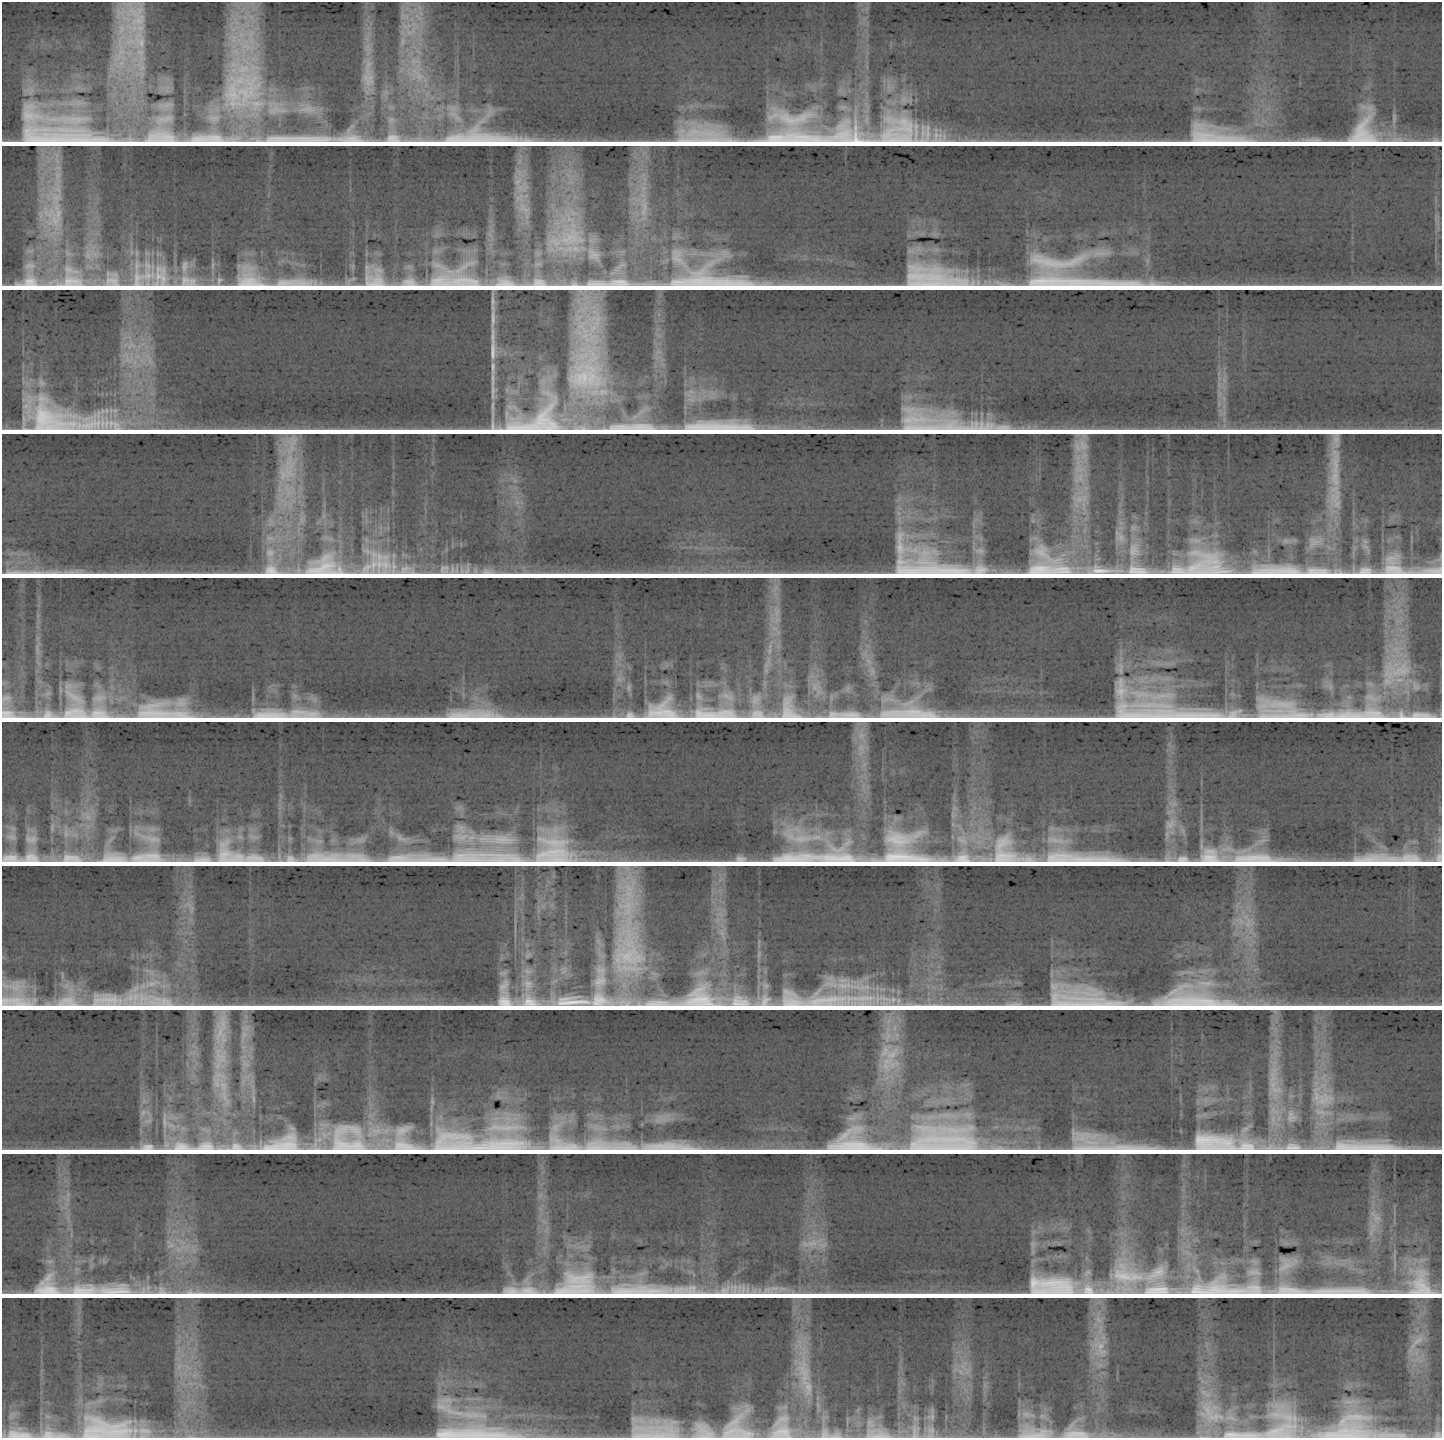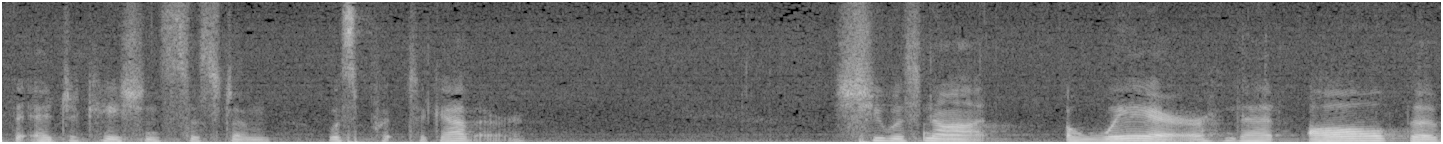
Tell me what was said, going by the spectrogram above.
and said, you know, she was just feeling uh, very left out of, like, the social fabric of the, of the village. And so she was feeling uh, very powerless and like she was being um, um, just left out of things. And there was some truth to that. I mean, these people had lived together for, I mean, they're, you know, people had been there for centuries, really. And um, even though she did occasionally get invited to dinner here and there, that, you know, it was very different than people who had, you know, lived their, their whole lives. But the thing that she wasn't aware of um, was because this was more part of her dominant identity, was that um, all the teaching was in English. It was not in the native language. All the curriculum that they used had been developed in uh, a white Western context, and it was through that lens that the education system was put together she was not aware that all the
